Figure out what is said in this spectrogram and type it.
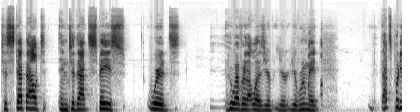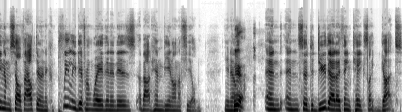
to step out into that space where it's whoever that was, your your your roommate, that's putting himself out there in a completely different way than it is about him being on a field, you know? Yeah. And and so to do that, I think takes like guts,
